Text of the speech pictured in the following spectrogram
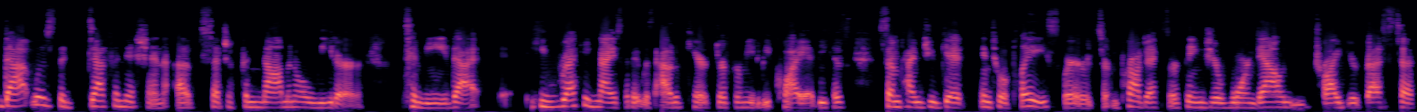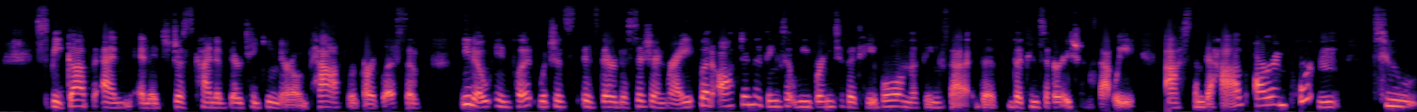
that was the definition of such a phenomenal leader to me that he recognized that it was out of character for me to be quiet because sometimes you get into a place where certain projects or things you're worn down you tried your best to speak up and and it's just kind of they're taking their own path regardless of you know input which is is their decision right? But often the things that we bring to the table and the things that the the considerations that we ask them to have are important to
